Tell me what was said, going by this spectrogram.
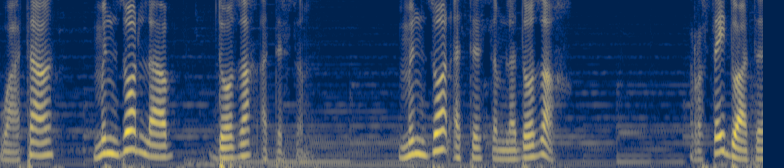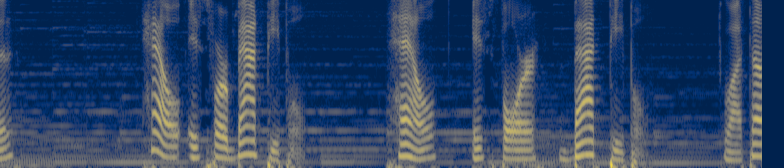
واتە من زۆر لە دۆزەخ ئەترسم. من زۆر ئەترسم لە دۆزەخ. ڕستەی دواتر Hell is for bad people. Hell is for bad people. واتە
